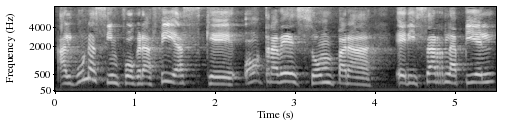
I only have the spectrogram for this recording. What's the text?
algunas infografías que otra vez son para erizar la piel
